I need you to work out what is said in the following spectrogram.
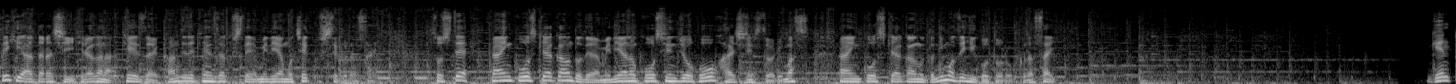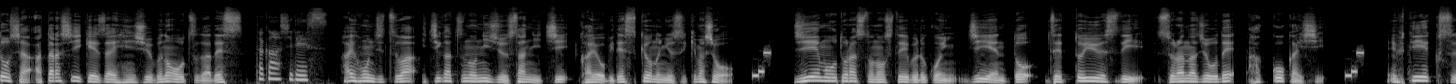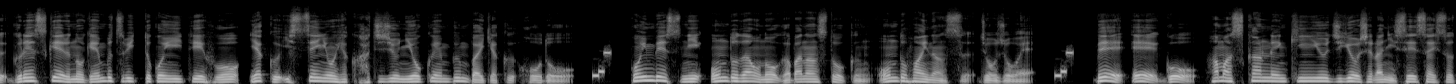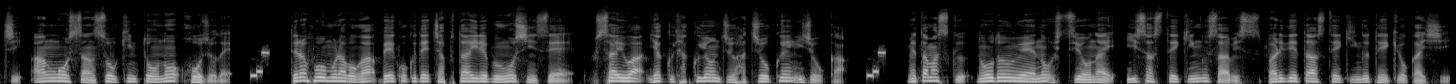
ぜひ新しいひらがな経済漢字で検索してメディアもチェックしてくださいそして LINE 公式アカウントではメディアの更新情報を配信しております LINE 公式アカウントにもぜひご登録ください現当社新しい経済編集部の大津賀です。高橋です。はい、本日は1月の23日火曜日です。今日のニュースいきましょう。GMO トラストのステーブルコイン G 円と ZUSD ソラナ上で発行開始。FTX グレースケールの現物ビットコイン ETF を約1482億円分売却報道。コインベースに温度 DAO のガバナンストークンオンドファイナンス上場へ。米英豪ハマス関連金融事業者らに制裁措置暗号資産送金等の補助でテラフォームラボが米国でチャプター11を申請負債は約148億円以上かメタマスクノード運営の必要ないイーサステーキングサービスバリデーターステーキング提供開始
